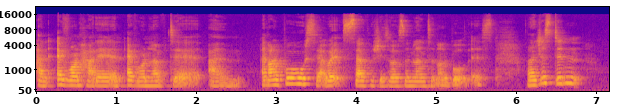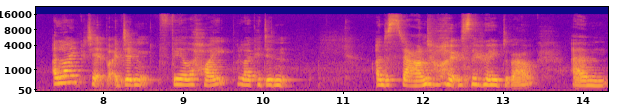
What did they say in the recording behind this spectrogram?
and everyone had it and everyone loved it. Um, and I bought it, I went to Selfridges when I was in London and I bought this. And I just didn't I liked it but I didn't feel the hype. Like I didn't understand what it was so raved about. Um,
